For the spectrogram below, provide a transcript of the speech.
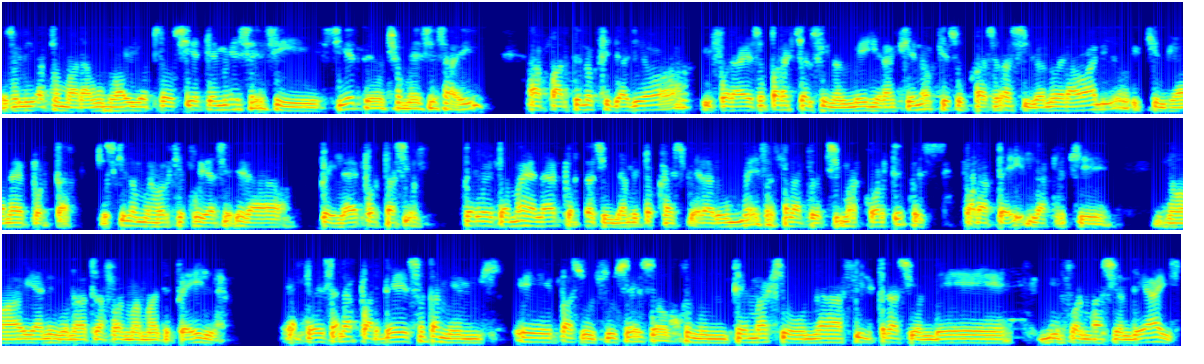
eso le iba a tomar a uno ahí otros siete meses y siete, ocho meses ahí, aparte de lo que ya llevaba, y fuera de eso para que al final me dijeran que no, que su caso de asilo no era válido y que me iban a deportar. Entonces que lo mejor que podía hacer era pedir la deportación. Pero de todas maneras la deportación ya me toca esperar un mes hasta la próxima corte pues para pedirla, porque no había ninguna otra forma más de pedirla. Entonces, a la par de eso, también eh, pasó un suceso con un tema que una filtración de, de, información de ICE,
